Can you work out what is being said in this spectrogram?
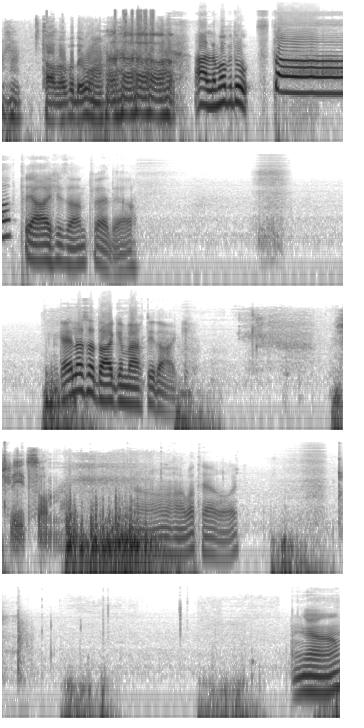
Ta meg på do. Alle må på do. Stopp! Ja, ikke sant, vel. Ja. Hva ellers har dagen vært i dag? Slitsom. Ja, han har vært her òg. Ja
